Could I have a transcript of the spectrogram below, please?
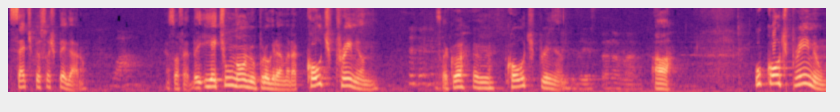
Sete pessoas pegaram essa oferta. E aí tinha um nome o programa, era Coach Premium. Sacou? Coach Premium. Ó. O Coach Premium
